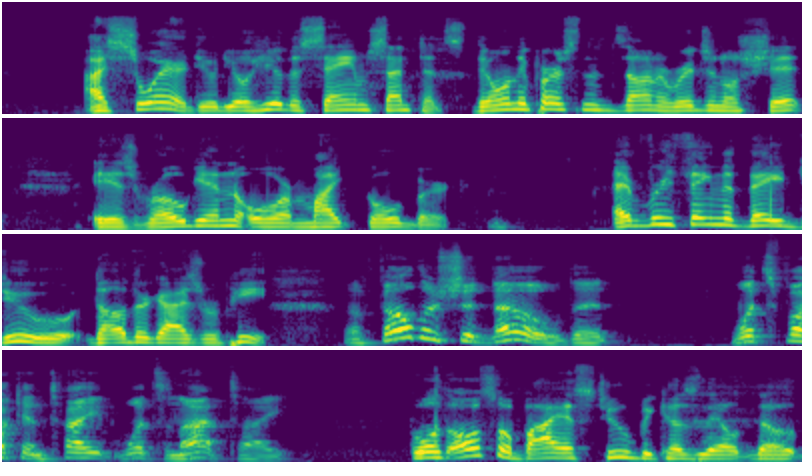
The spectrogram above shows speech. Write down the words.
I swear, dude, you'll hear the same sentence. The only person that's done original shit is Rogan or Mike Goldberg. Everything that they do, the other guys repeat. Felder should know that what's fucking tight, what's not tight. Well, it's also biased too because they'll they'll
